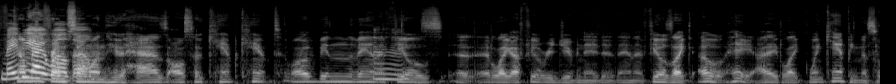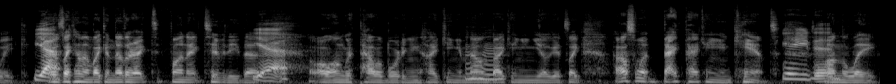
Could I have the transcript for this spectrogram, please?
Maybe coming I from will though. someone who has also camp camped while I've been in the van, Mm-hmm. it feels uh, like I feel rejuvenated, and it feels like oh hey, I like went camping this week. Yeah. it was like kind of like another act- fun activity that Yeah. along with paddleboarding and hiking and mountain biking and yoga. It's like I also went backpacking and camped Yeah, you did. on the lake,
